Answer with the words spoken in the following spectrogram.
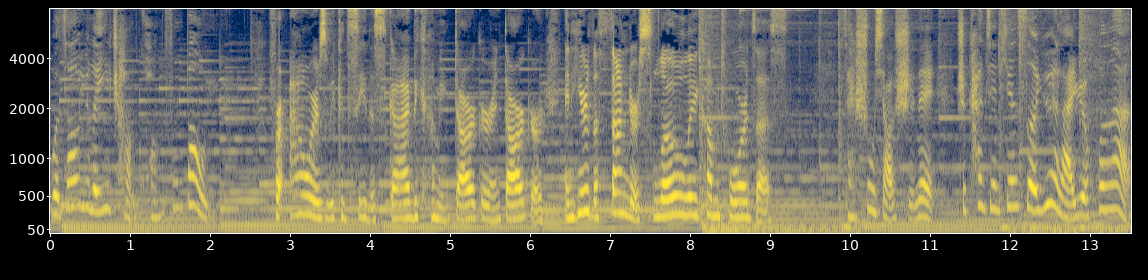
我遭遇了一场狂风暴雨。 For hours, we could see the sky becoming darker and darker and hear the thunder slowly come towards us. 在数小时内，只看见天色越来越昏暗，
